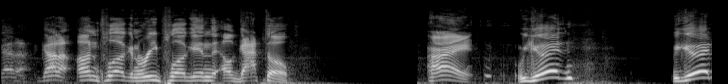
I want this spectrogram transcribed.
Gotta gotta unplug and replug in the Elgato. All right, we good? We good?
